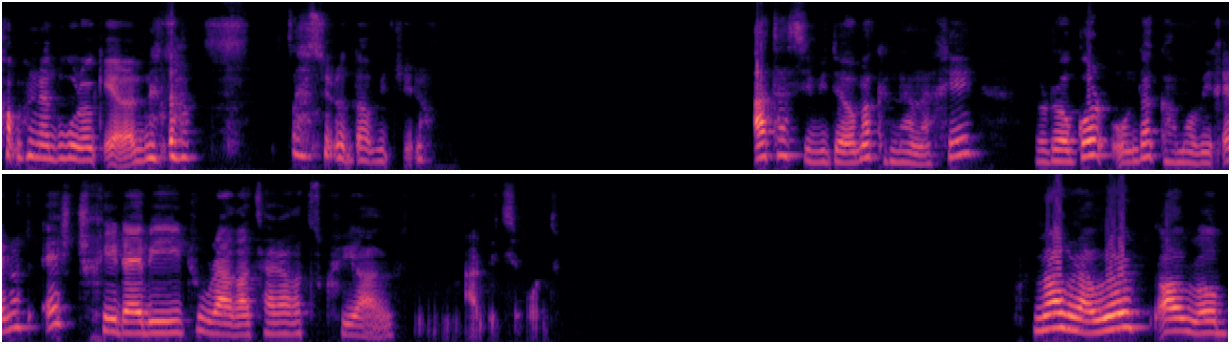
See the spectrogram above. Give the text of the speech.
გავანადგურო კი არა, ნეტა წესი რომ დავიჭირო. 1000 ვიდეო მაქვს ნანახი, როგორ უნდა გამოვიყენოთ ეს ჩხირები თუ რაღაცა რაღაც ქვია, არ ვიცი ყოდ. მაგრამ ვერ სწავლობ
